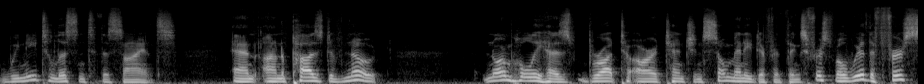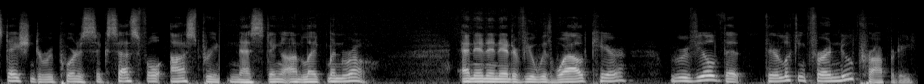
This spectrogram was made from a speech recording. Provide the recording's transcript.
we need to listen to the science. And on a positive note, Norm Holy has brought to our attention so many different things. First of all, we're the first station to report a successful osprey nesting on Lake Monroe. And in an interview with WildCare, we revealed that they're looking for a new property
